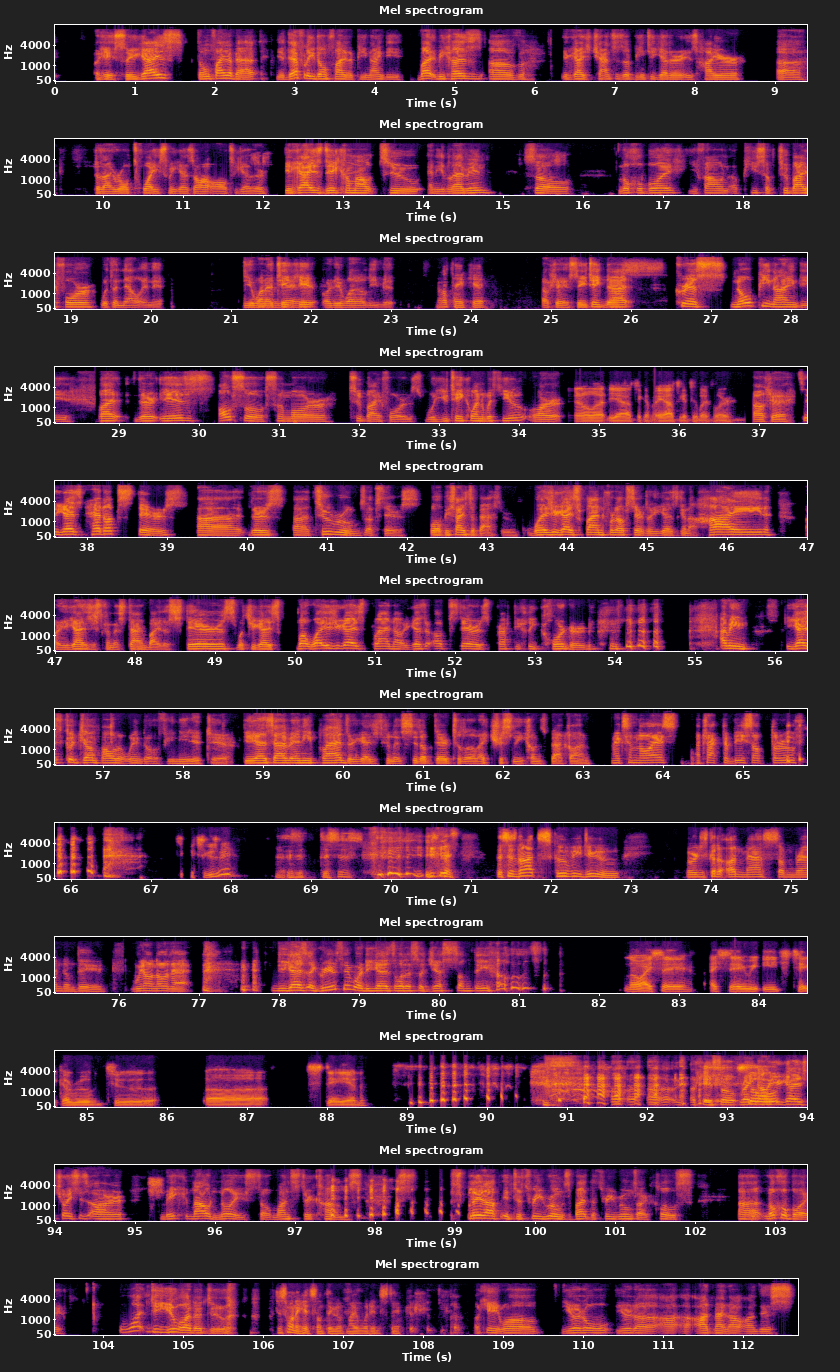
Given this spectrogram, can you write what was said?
Okay, so you guys don't find a bat. You definitely don't find a P90, but because of your guys' chances of being together is higher, uh, because I rolled twice when you guys are all, all together. You guys did come out to an 11. So, local boy, you found a piece of two by four with a nail in it. Do you want to Oh, take yeah. it or do you want to leave it? I'll take it. Okay, so you take that. Yes. Chris, no P90, but there is also some more two by fours. Will you take one with you or You know what? Yeah, I'll take a yeah, I'll take a two by four. okay? So you guys head upstairs. Uh there's uh two rooms upstairs. Well, besides the bathroom. What is your guys' plan for the upstairs? Are you guys gonna hide? Are you guys just gonna stand by the stairs? What's you guys but what is your guys' plan now? You guys are upstairs practically cornered. I mean, you guys could jump out a window if you needed to. Do you guys have any plans, or are you guys just gonna sit up there till the electricity comes back on? Make some noise, attract the beast up the roof. Excuse me? This is this is, guys, this is not Scooby Doo. We're just gonna unmask some random dude. we don't know that. do you guys agree with him, or do you guys want to suggest something else? No, I say I say we each take a room to uh stay in. Uh, uh, uh, okay, so right now So- your guys' choices are make loud noise so monster comes. S- Split up into three rooms, but the three rooms are close. Uh, local boy, what do you want to do? Just want to hit something with my wooden stick. Okay, well, you're the you're the uh, uh, odd man out on this.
